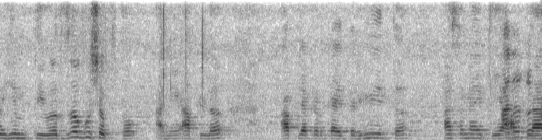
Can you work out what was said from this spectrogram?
हिमतीवर जगू शकतो आणि आपलं आपल्याकडं काहीतरी मिळतं. असं नाही की आपला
